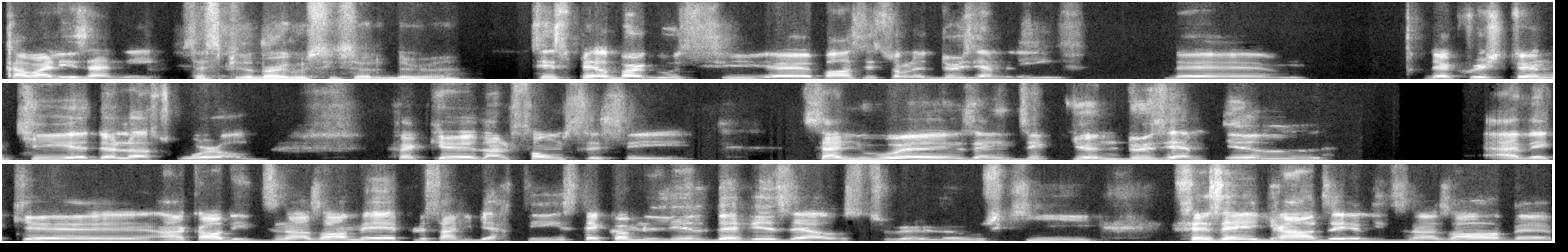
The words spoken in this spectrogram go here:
travers les années. C'est Spielberg aussi, ça, le deux. Hein? C'est Spielberg aussi, basé sur le deuxième livre de, de Christian, qui est The Lost World. Fait que, dans le fond, c'est ça nous euh, indique qu'il y a une deuxième île avec euh, encore des dinosaures, mais plus en liberté. C'était comme l'île de réserve, si tu veux, là, où qui faisait grandir les dinosaures. Euh,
